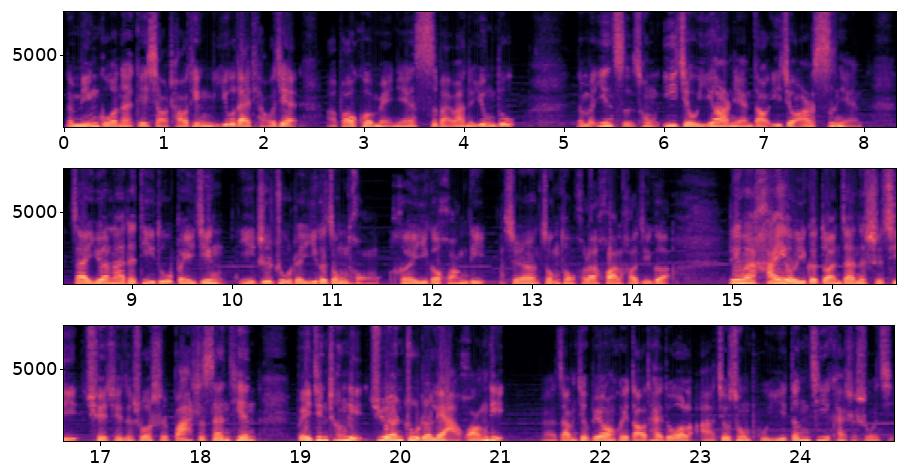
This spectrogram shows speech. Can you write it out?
那民国呢，给小朝廷优待条件啊，包括每年四百万的用度。那么，因此从一九一二年到一九二四年，在原来的帝都北京一直住着一个总统和一个皇帝。虽然总统后来换了好几个，另外还有一个短暂的时期，确切的说是八十三天，北京城里居然住着俩皇帝。呃，咱们就别往回倒太多了啊，就从溥仪登基开始说起。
